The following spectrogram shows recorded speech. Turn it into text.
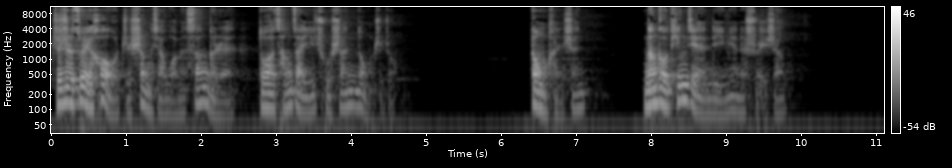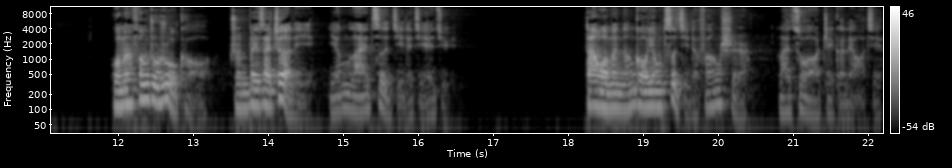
直至最后只剩下我们三个人躲藏在一处山洞之中。洞很深，能够听见里面的水声。我们封住入口，准备在这里迎来自己的结局。但我们能够用自己的方式来做这个了结。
